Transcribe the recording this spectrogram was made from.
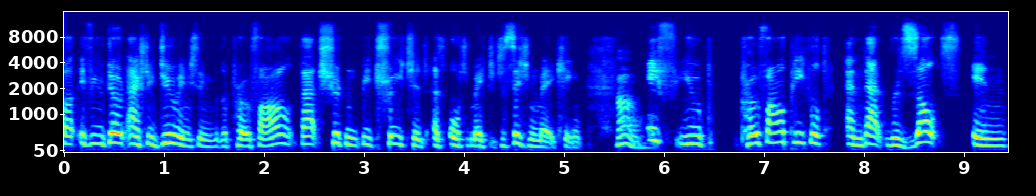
but if you don't actually do anything with the profile, that shouldn't be treated as automated decision making. Oh. If you profile people and that results in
